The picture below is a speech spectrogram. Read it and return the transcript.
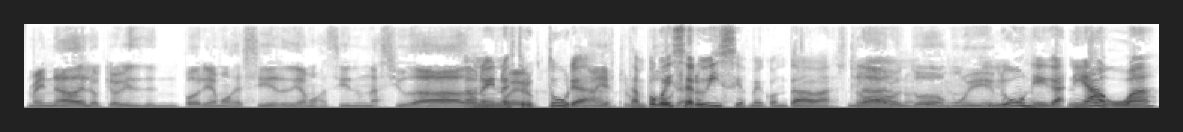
No hay nada de lo que hoy podríamos decir, digamos así, en una ciudad. No, no hay, una estructura. Tampoco hay servicios, me contabas. Claro, todo muy. luz, ni agua.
